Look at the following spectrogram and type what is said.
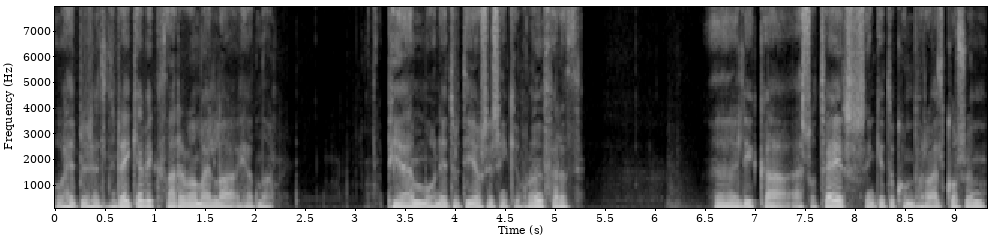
og heilbríðsveldin Reykjavík. Þar er að mæla hérna, PM og nitrudíósi sem kemur frá umferð. Uh, líka SO2 sem getur komið frá eldkonsum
